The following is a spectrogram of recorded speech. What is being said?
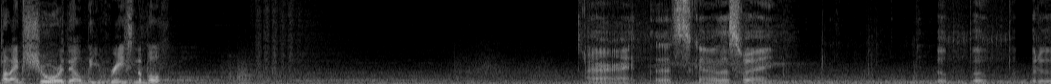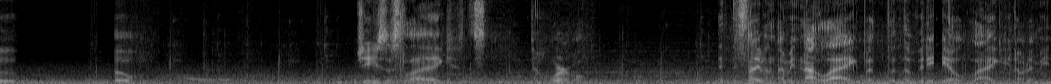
But I'm sure they'll be reasonable. Alright, let's go this way. Boop, boop, boop, boop. Oh. Jesus, lag. It's horrible. It's not even, I mean, not lag, but the, the video lag, you know what I mean.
